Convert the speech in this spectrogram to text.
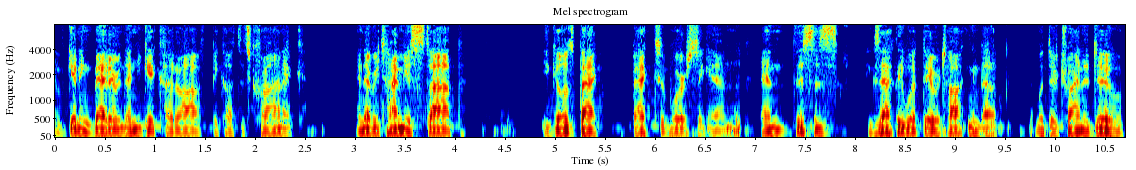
of getting better, and then you get cut off because it's chronic, and every time you stop, it goes back back to worse again. And this is exactly what they were talking about, what they're trying to do.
